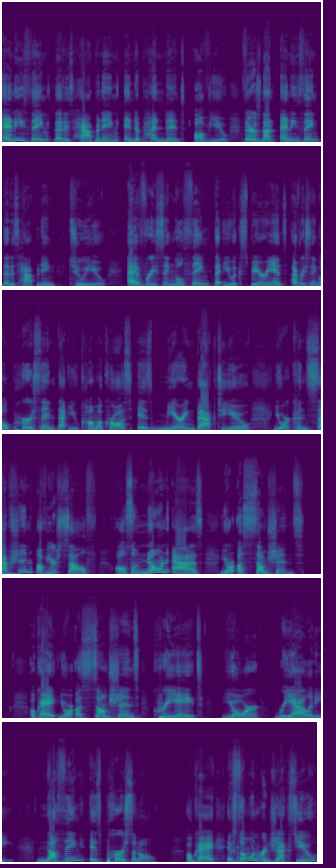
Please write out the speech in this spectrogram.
anything that is happening independent of you. There is not anything that is happening to you every single thing that you experience, every single person that you come across is mirroring back to you your conception of yourself, also known as your assumptions. Okay, your assumptions create your reality. Nothing is personal. Okay. If someone rejects you,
